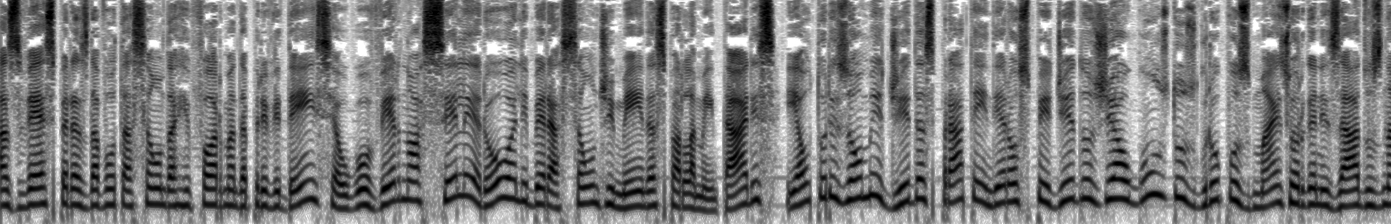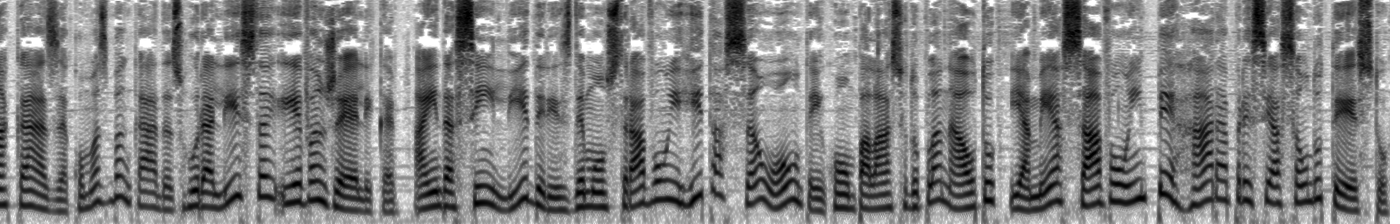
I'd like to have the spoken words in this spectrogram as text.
Às vésperas da votação da reforma da Previdência, o governo acelerou a liberação de emendas parlamentares e autorizou medidas para atender aos pedidos de alguns dos grupos mais organizados na casa, como as bancadas ruralista e evangélica. Ainda assim, líderes demonstravam irritação ontem com o Palácio do Planalto e ameaçavam emperrar a apreciação do texto.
